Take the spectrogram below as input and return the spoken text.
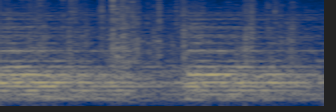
Oh, oh, oh.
